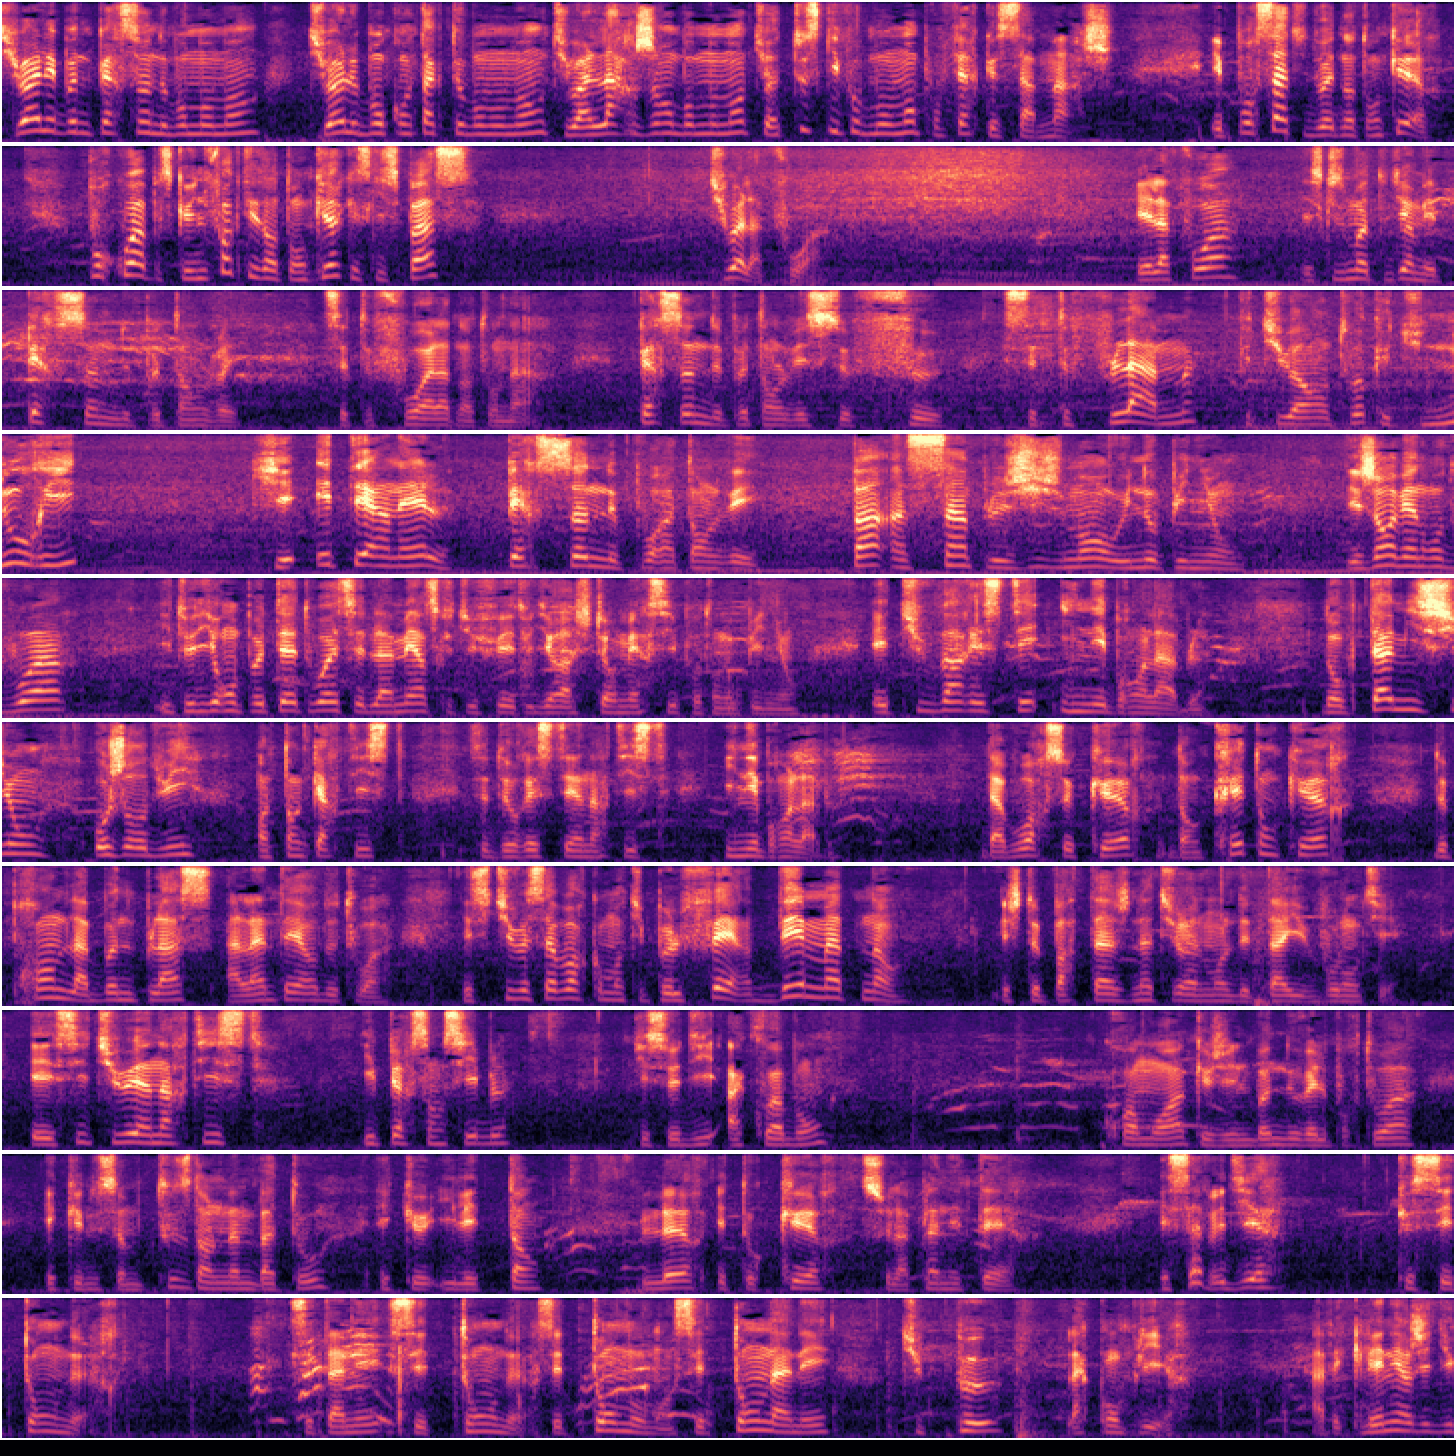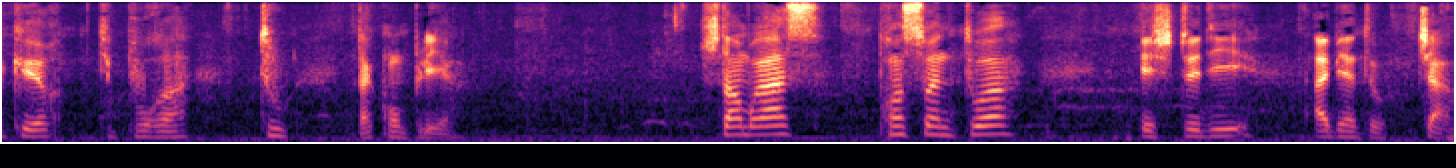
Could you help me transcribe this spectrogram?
Tu as les bonnes personnes au bon moment, tu as le bon contact au bon moment, tu as l'argent au bon moment, tu as tout ce qu'il faut au bon moment pour faire que ça marche. Et pour ça, tu dois être dans ton cœur. Pourquoi? Parce qu'une fois que tu es dans ton cœur, qu'est-ce qui se passe? Tu as la foi. Et la foi, excuse-moi de te dire, mais personne ne peut t'enlever cette foi-là dans ton art. Personne ne peut t'enlever ce feu, cette flamme que tu as en toi, que tu nourris, qui est éternelle. Personne ne pourra t'enlever. Pas un simple jugement ou une opinion. Des gens viendront te voir, ils te diront peut-être ouais c'est de la merde ce que tu fais, et tu diras je te remercie pour ton opinion. Et tu vas rester inébranlable. Donc ta mission aujourd'hui en tant qu'artiste, c'est de rester un artiste inébranlable. D'avoir ce cœur, d'ancrer ton cœur, de prendre la bonne place à l'intérieur de toi. Et si tu veux savoir comment tu peux le faire dès maintenant, et je te partage naturellement le détail volontiers. Et si tu es un artiste hypersensible qui se dit à quoi bon, crois-moi que j'ai une bonne nouvelle pour toi, et que nous sommes tous dans le même bateau et qu'il est temps, l'heure est au cœur sur la planète Terre. Et ça veut dire que c'est ton heure. Cette année, c'est ton heure, c'est ton moment, c'est ton année, tu peux l'accomplir. Avec l'énergie du cœur, tu pourras tout accomplir. Je t'embrasse, prends soin de toi et je te dis à bientôt. Ciao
